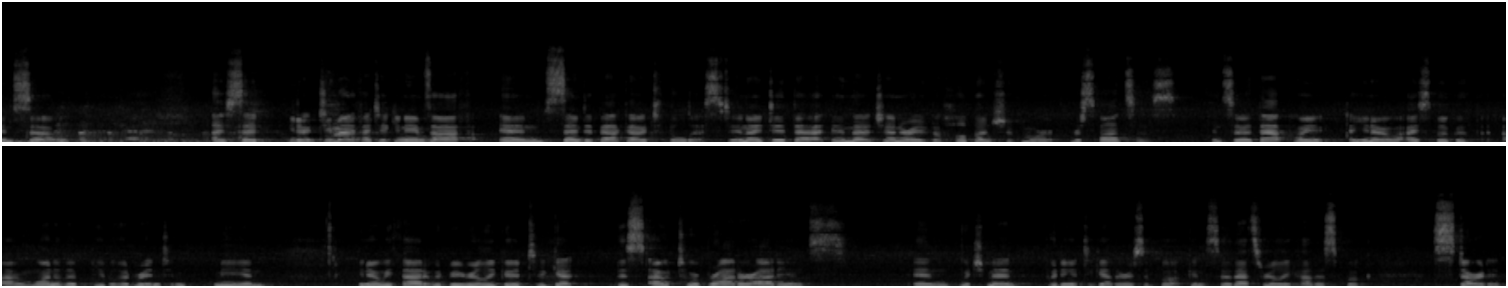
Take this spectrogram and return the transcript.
And so I said, you know, do you mind if I take your names off and send it back out to the list? And I did that, and that generated a whole bunch of more responses. And so at that point, you know, I spoke with um, one of the people who had written to me, and, you know, we thought it would be really good to get this out to a broader audience, and which meant putting it together as a book. And so that's really how this book started,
